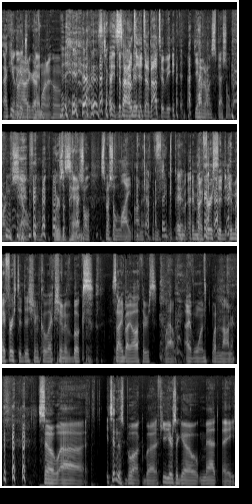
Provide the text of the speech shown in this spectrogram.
I keep Can I my autograph one at home start it's about to, it's about to be Do you have it on a special part of the shelf? Yeah. Where's a pen? Special, special light on it. Got a I'm just- fake in, pen. in my first ed, in my first edition collection of books signed by authors Wow. i have one What an honor. so uh, it's in this book, but a few years ago, met a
